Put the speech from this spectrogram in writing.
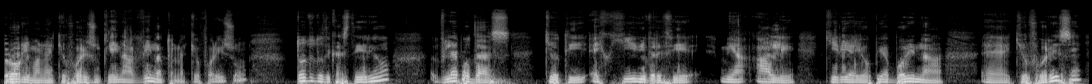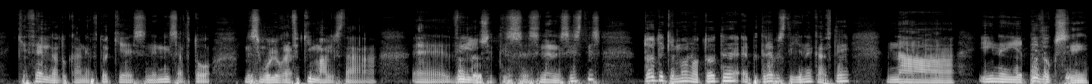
πρόβλημα να οικειοφορήσουν και είναι αδύνατο να οικειοφορήσουν, τότε το δικαστήριο, βλέποντας και ότι έχει ήδη βρεθεί μια άλλη κυρία η οποία μπορεί να ε, κυοφορήσει και θέλει να το κάνει αυτό και συνενείς σε αυτό με συμβολιογραφική μάλιστα ε, δήλωση της συνένεσής της, τότε και μόνο τότε επιτρέπει στη γυναίκα αυτή να είναι η επίδοξη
